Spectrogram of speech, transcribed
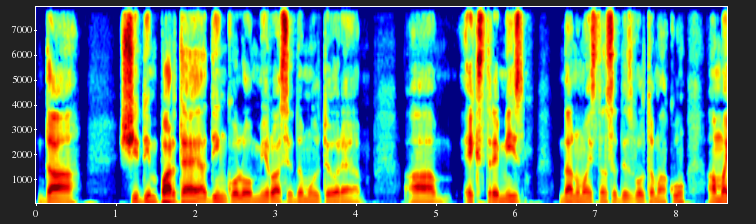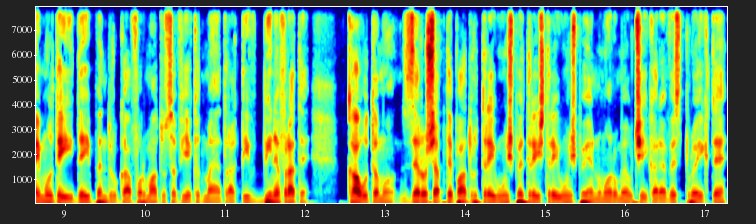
Da, și din partea aia, dincolo, miroase de multe ori a, a extremism, dar nu mai stăm să dezvoltăm acum. Am mai multe idei pentru ca formatul să fie cât mai atractiv. Bine, frate, caută-mă 0743 11 33 11 e numărul meu, cei care aveți proiecte,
